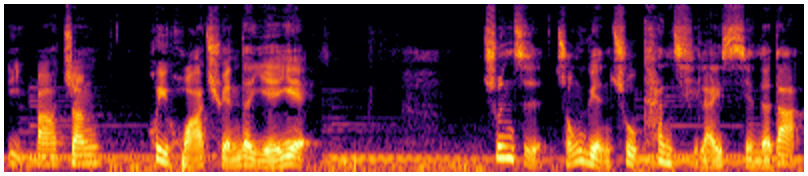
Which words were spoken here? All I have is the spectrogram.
第八章，会划拳的爷爷。村子从远处看起来显得大。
